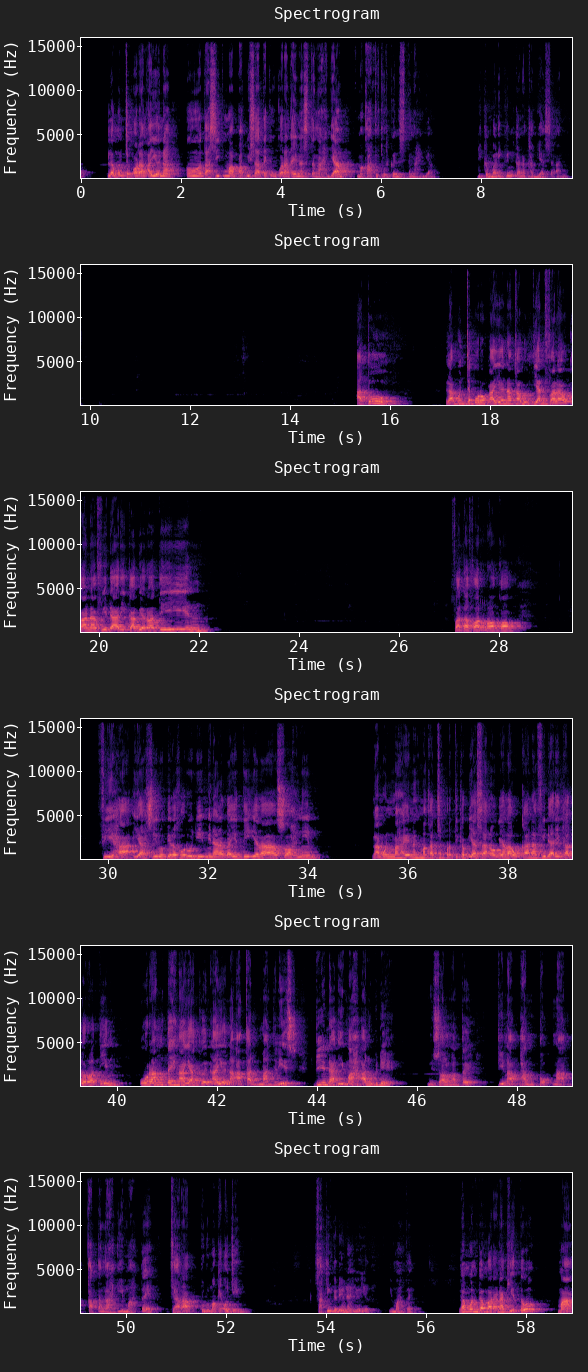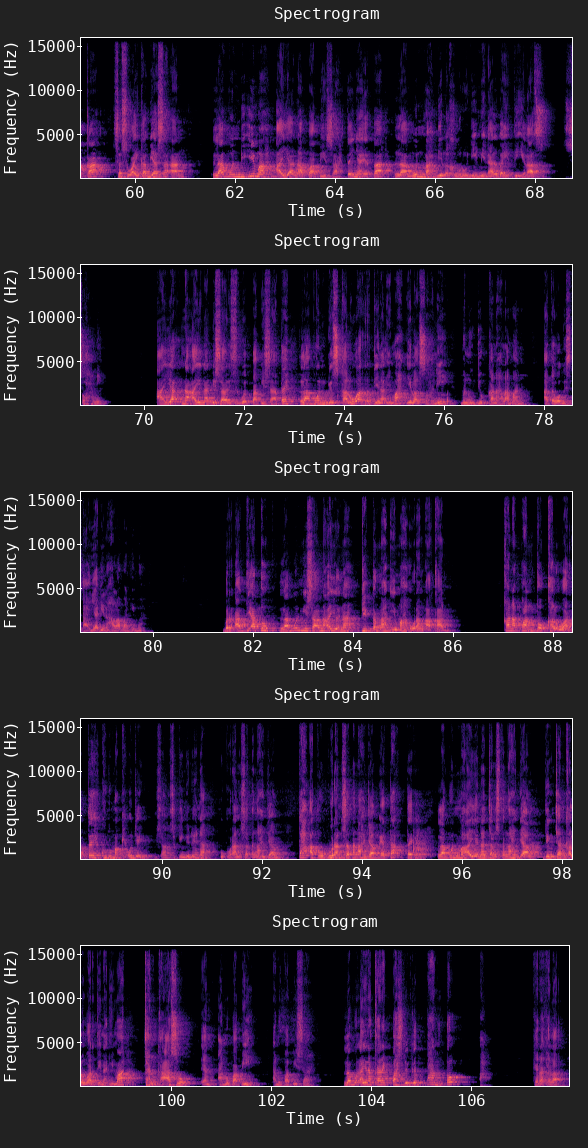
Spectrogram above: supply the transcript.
Lamun cek orang ayeuna uh, tasik mah papisah teh ukuran ayeuna setengah jam maka tuturkeun setengah jam. Dikembalikan karena kebiasaan. Atuh. Lamun cek huruf ayeuna kabuktian falau kana fi dari kabiratin. Fatafarraqa fiha yahsiru bil khuruji minal baiti ila sahnin. Lamun mah maka seperti kebiasaan oge laukana fi dari kabiratin urang teh ngayakeun ayeuna akad majlis Dina imah anu gede. Misal teh tina pantok na katengah imah teh jarak kudu make ojeng. Saking gede na iya iya imah teh. Lamun gambaran itu maka sesuai kebiasaan lamun di imah ayana papisah teh eta lamun mah bil khuruji minal baiti ilas sohni. aya na aina bisa disebut papisa teh lamun geus kaluartina imah ila sohni menuju kana halaman atau geus aya dina halaman imah. Berarti atuh lamun misalna ayeuna di tengah imah orang akan karena pantok keluar teh kudu make ojeng? Misalnya saking gedena ukuran setengah jam. tah at ukuran setengah jam etak teh. Lamun mah ayeuna can setengah jam jeung can kaluartina imah can kaasup. Yang anu papi anu papisah. Lamun ayeuna karek pas deket panto ah kira-kira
